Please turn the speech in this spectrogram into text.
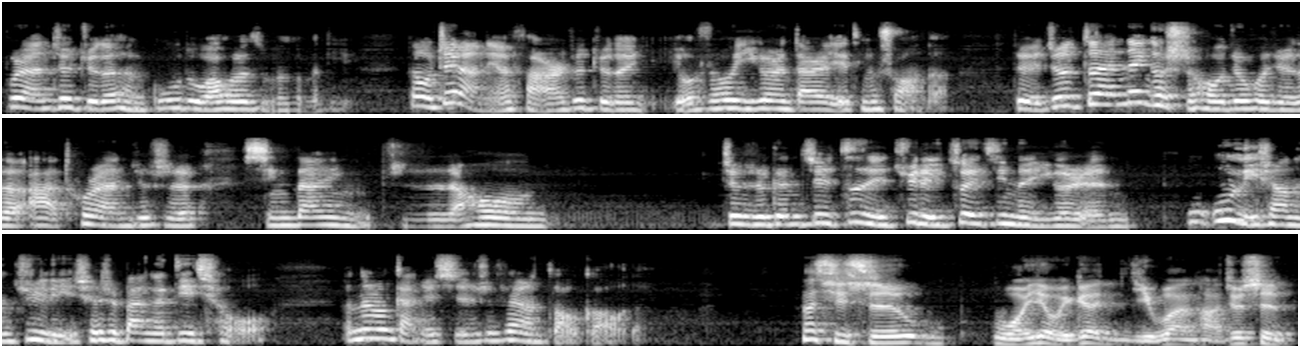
不然就觉得很孤独啊，或者怎么怎么地。但我这两年反而就觉得有时候一个人待着也挺爽的，对，就在那个时候就会觉得啊，突然就是形单影只，然后就是跟自自己距离最近的一个人，物物理上的距离却是半个地球，那种感觉其实是非常糟糕的。那其实我有一个疑问哈，就是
